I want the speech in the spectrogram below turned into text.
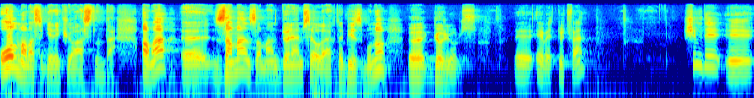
Olmaması gerekiyor aslında. Ama e, zaman zaman dönemsel olarak da biz bunu e, görüyoruz. E, evet lütfen. Şimdi e,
